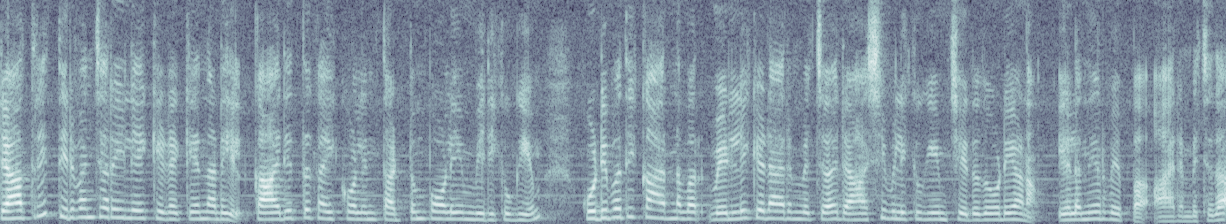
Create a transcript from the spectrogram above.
രാത്രി തിരുവഞ്ചറയിലെ കിഴക്കേ നടയിൽ കാര്യത്ത് കൈക്കോളിൻ തട്ടും പോളയും വിരിക്കുകയും കുടിപതി കാരണവർ വെള്ളിക്കിടാരം വെച്ച് രാശി വിളിക്കുകയും ചെയ്തതോടെയാണ് ഇളനീർ വെപ്പ് ആരംഭിച്ചത്.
